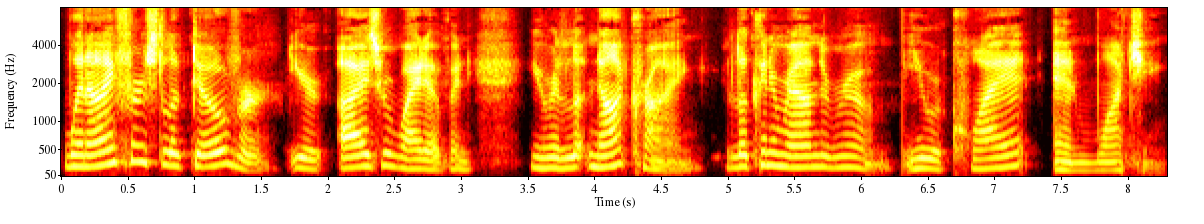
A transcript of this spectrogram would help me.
when I first looked over, your eyes were wide open. You were lo- not crying, looking around the room. You were quiet and watching.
